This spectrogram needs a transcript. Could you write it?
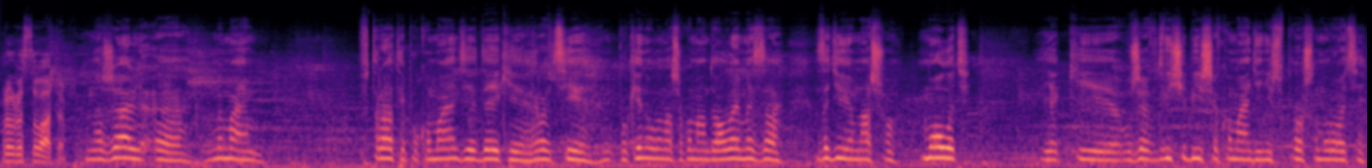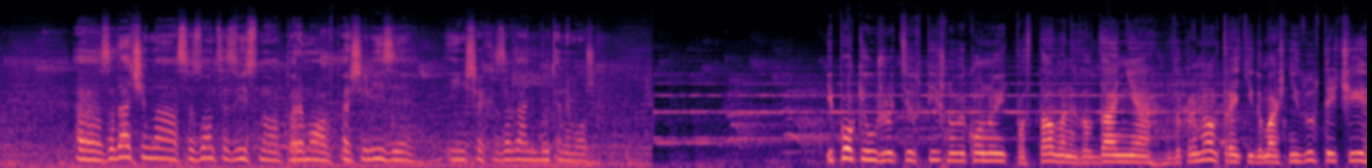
прогресувати. На жаль, ми маємо втрати по команді. Деякі гравці покинули нашу команду, але ми за- задіюємо нашу молодь, які вже вдвічі більше в команді, ніж в прошлому році. Задачі на сезон це, звісно, перемога в першій лізі. Інших завдань бути не може. І поки ужгородці успішно виконують поставлене завдання, зокрема в третій домашній зустрічі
